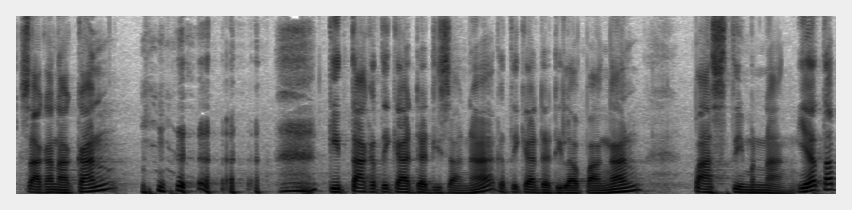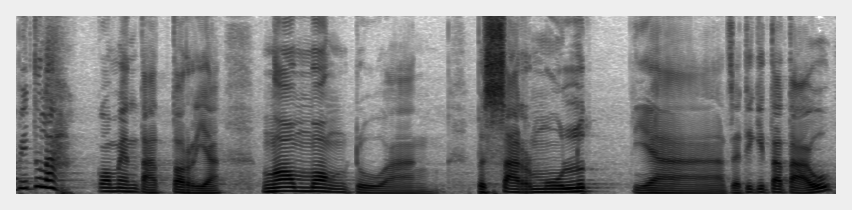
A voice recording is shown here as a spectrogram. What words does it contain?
seakan-akan kita ketika ada di sana, ketika ada di lapangan pasti menang. Ya, tapi itulah komentator ya, ngomong doang, besar mulut ya. Jadi kita tahu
